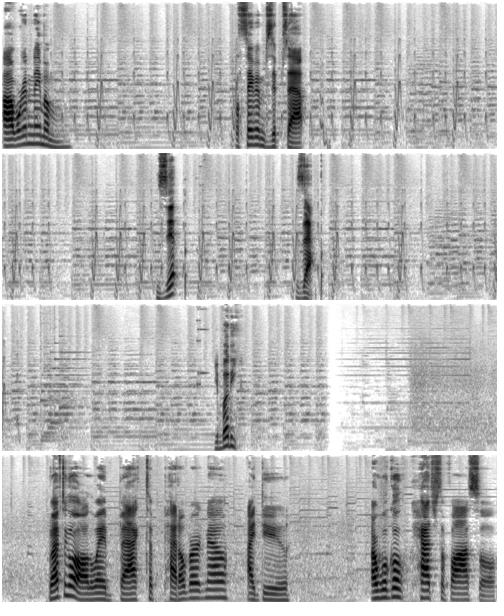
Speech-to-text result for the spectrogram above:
Uh, we're gonna name him, let's name him Zip Zap. Zip. Zap. You buddy. Do I have to go all the way back to Petalburg now? I do. Or we'll go catch the fossil.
